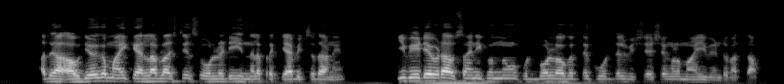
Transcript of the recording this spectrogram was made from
അത് ഔദ്യോഗികമായി കേരള ബ്ലാസ്റ്റേഴ്സ് ഓൾറെഡി ഇന്നലെ പ്രഖ്യാപിച്ചതാണ്. ഈ വീഡിയോ ഇവിടെ അവസാനിക്കുന്നു. ഫുട്ബോൾ ലോകത്തെ കൂടുതൽ വിശേഷങ്ങളുമായി വീണ്ടും എത്താം.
